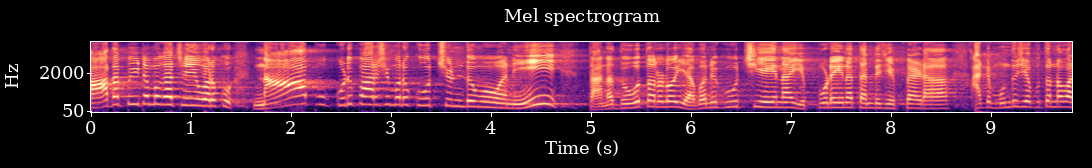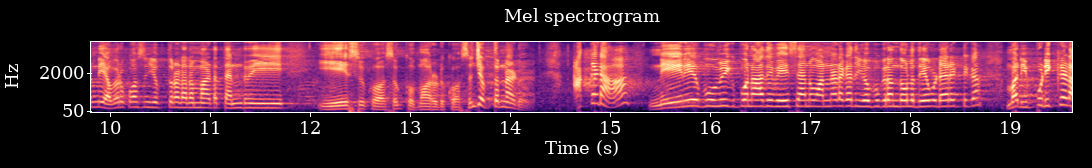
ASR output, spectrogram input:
పాదపీఠముగా చేయు వరకు నా కుడి పార్శ్వమును కూర్చుండుము అని తన దూతలలో ఎవని గూర్చి అయినా ఎప్పుడైనా తండ్రి చెప్పాడా? అంటే ముందు చెబుతున్నవన్నీ ఎవరి కోసం చెప్తున్నాడు అనమాట తండ్రి? యేసు కోసం కుమారుడు కోసం చెప్తున్నాడు అక్కడ నేనే భూమికి పునాది వేశాను అన్నాడు కదా యోపు గ్రంథంలో దేవుడు డైరెక్ట్గా. మరి ఇప్పుడు ఇక్కడ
